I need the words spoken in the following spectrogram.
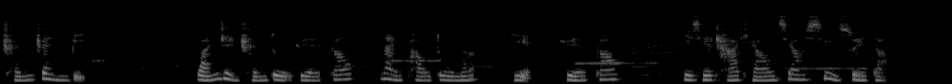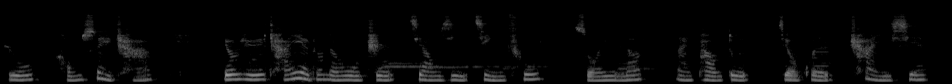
成正比，完整程度越高，耐泡度呢也越高。一些茶条较细碎的，如红碎茶，由于茶叶中的物质较易进出，所以呢耐泡度就会差一些。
